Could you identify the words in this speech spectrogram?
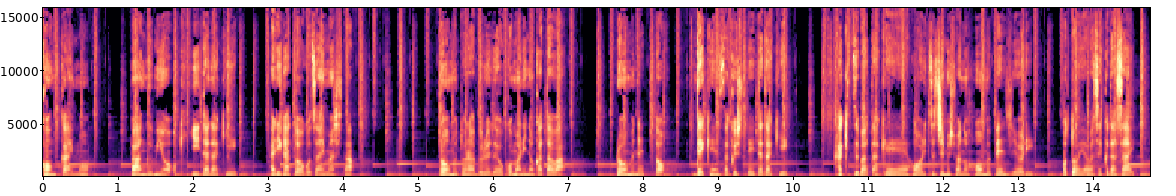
今回も番組をお聞きいただきありがとうございました。ロームトラブルでお困りの方はロームネットで検索していただき柿椿経営法律事務所のホームページよりお問い合わせください。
